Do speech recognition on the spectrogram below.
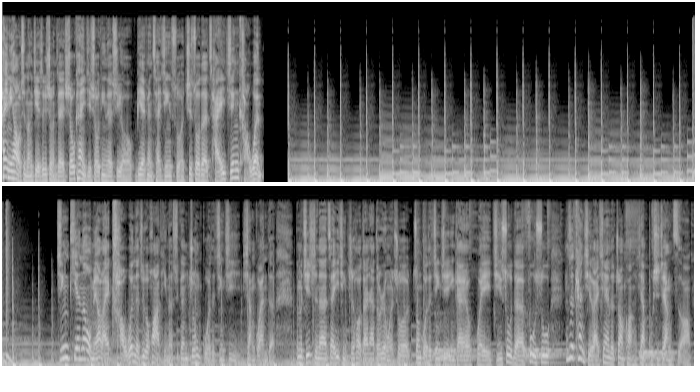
嗨，你好，我是能杰。这个时候你在收看以及收听的是由 B F N 财经所制作的财经拷问。今天呢，我们要来拷问的这个话题呢，是跟中国的经济相关的。那么，其实呢，在疫情之后，大家都认为说中国的经济应该会急速的复苏，但是看起来现在的状况好像不是这样子哦。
